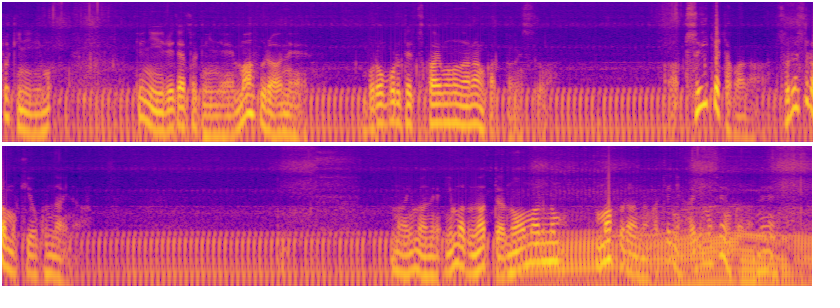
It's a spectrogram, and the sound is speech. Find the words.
ときに手に入れたときにねマフラーねボロボロで使い物にならんかったんですよ。あついてたかな？それすらも記憶ないな。まあ今ね今となってはノーマルのマフラーなんか手に入りませんからね。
